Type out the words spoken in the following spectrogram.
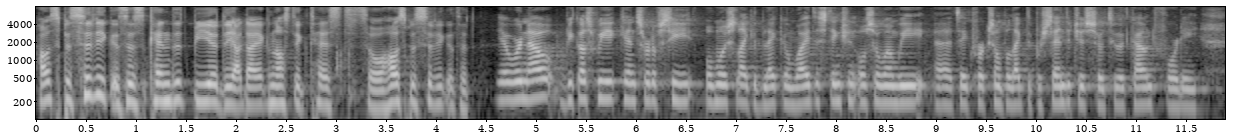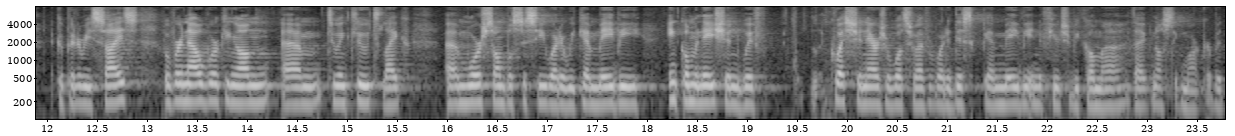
how specific is this? Can it be a di diagnostic test? So how specific is it? Yeah, we're now, because we can sort of see almost like a black and white distinction also when we uh, take, for example, like the percentages, so to account for the capillary size. But we're now working on um, to include like uh, more samples to see whether we can maybe, in combination with questionnaires or whatsoever, whether this can maybe in the future become a diagnostic marker. But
